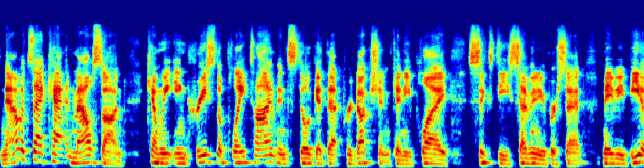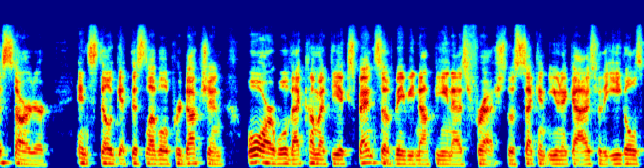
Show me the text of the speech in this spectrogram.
Now it's that cat and mouse on. Can we increase the play time and still get that production? Can he play 60, 70%, maybe be a starter and still get this level of production? Or will that come at the expense of maybe not being as fresh? Those second unit guys for the Eagles,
